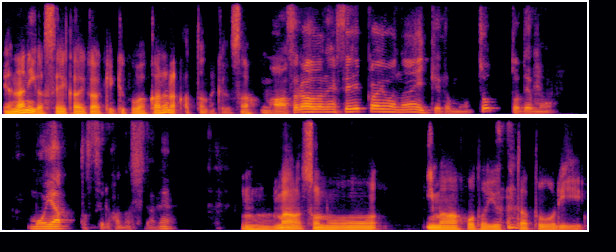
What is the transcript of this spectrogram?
いや何が正解かは結局分からなかったんだけどさ。まあ、それはね、正解はないけども、ちょっとでも、もやっとする話だね。うん、まあその、今ほど言った通り、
